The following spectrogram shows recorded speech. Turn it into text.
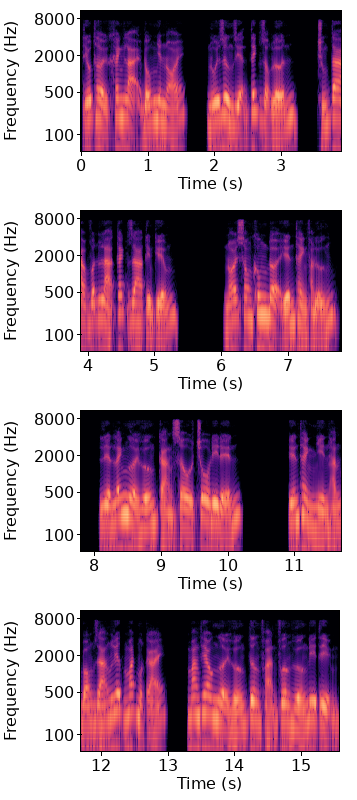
tiếu thời khanh lại bỗng nhiên nói, núi rừng diện tích rộng lớn, chúng ta vẫn là cách ra tìm kiếm. Nói xong không đợi Yến Thành phản ứng, liền lãnh người hướng càng sâu trô đi đến. Yến Thành nhìn hắn bóng dáng liếc mắt một cái, mang theo người hướng tương phản phương hướng đi tìm.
